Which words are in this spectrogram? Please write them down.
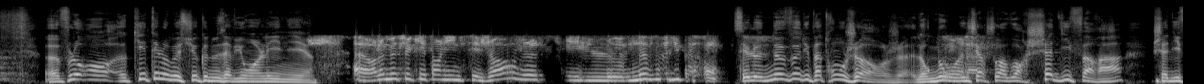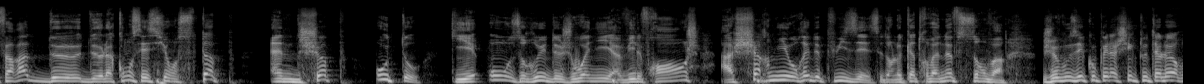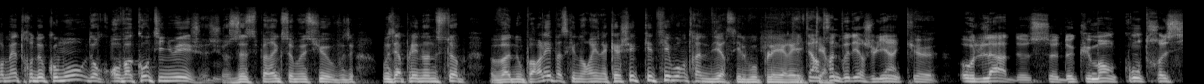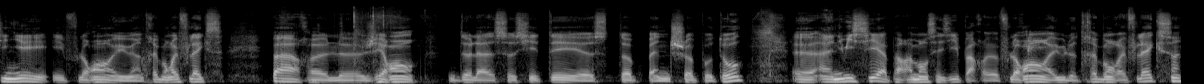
Euh, Florent, euh, qui était le monsieur que nous avions en ligne Alors, le monsieur qui est en ligne, c'est Georges. C'est le neveu du patron. C'est le neveu du patron Georges. Donc nous, nous cherchons à voir Shadi Farah, Shadi Farah de, de la concession Stop and Shop Auto, qui est 11 rue de Joigny à Villefranche, à Charny-Auré de Puisé. C'est dans le 89-120. Je vous ai coupé la chic tout à l'heure, maître de Comont. Donc on va continuer. Je- J'espérais que ce monsieur, vous, vous appelez non-stop, va nous parler parce qu'il n'a rien à cacher. Qu'étiez-vous en train de dire, s'il vous plaît, Eric J'étais en train de vous dire, Julien, que au-delà de ce document contresigné, et Florent a eu un très bon réflexe, par euh, le gérant de la société euh, Stop and Shop Auto, euh, un huissier apparemment saisi par euh, Florent a eu le très bon réflexe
